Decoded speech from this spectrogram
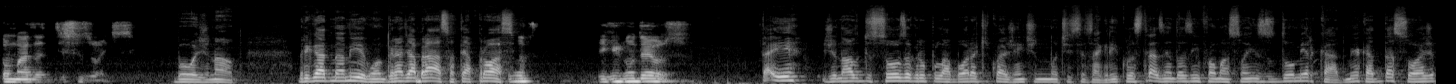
tomada de decisões. Boa, Ginaldo. Obrigado, meu amigo. Um grande abraço. Até a próxima. Fiquem com Deus. Tá aí, Ginaldo de Souza, Grupo Labora, aqui com a gente no Notícias Agrícolas, trazendo as informações do mercado. O mercado da soja,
